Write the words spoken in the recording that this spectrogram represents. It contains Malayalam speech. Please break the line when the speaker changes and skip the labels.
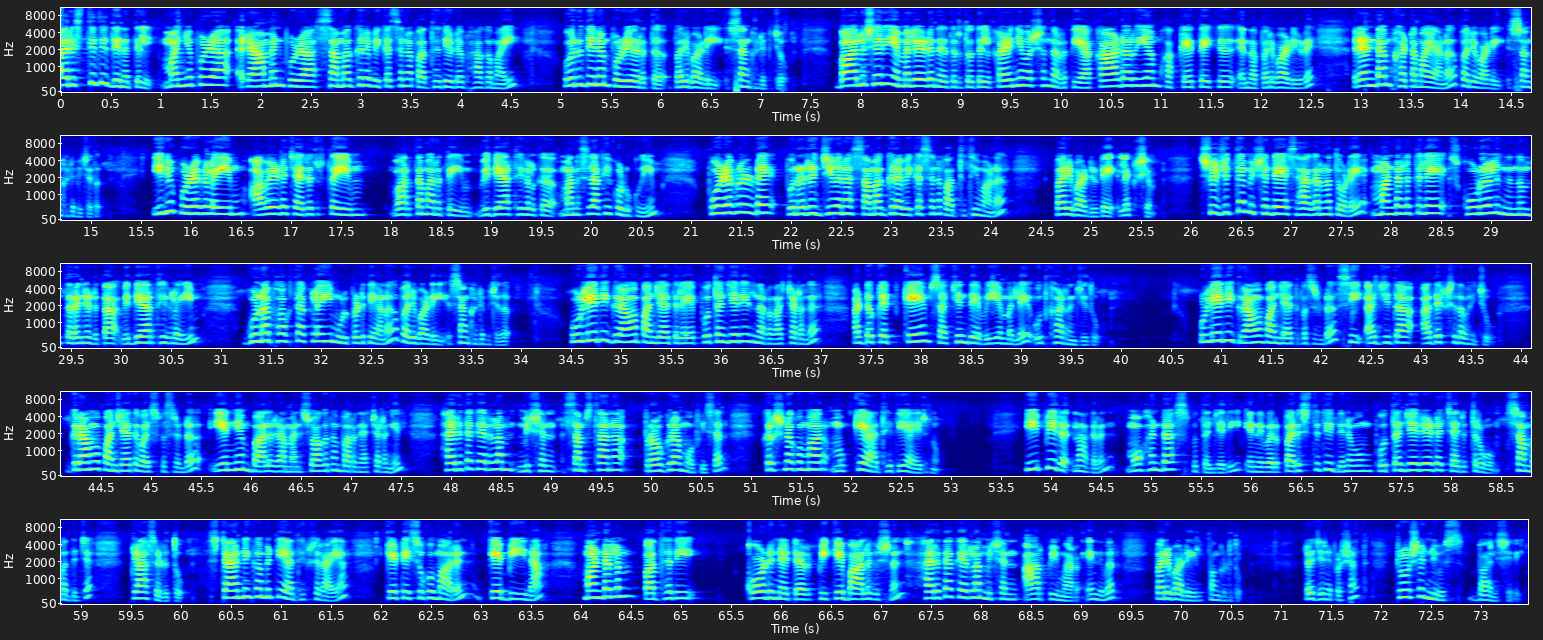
പരിസ്ഥിതി ദിനത്തിൽ മഞ്ഞപ്പുഴ രാമൻപുഴ സമഗ്ര വികസന പദ്ധതിയുടെ ഭാഗമായി ഒരു ദിനം പുഴയോരത്ത് പരിപാടി സംഘടിപ്പിച്ചു. ബാലുശ്ശേരി എം എൽ എയുടെ നേതൃത്വത്തിൽ കഴിഞ്ഞ വർഷം നടത്തിയ കാടറിയാം കക്കയത്തേക്ക് എന്ന പരിപാടിയുടെ രണ്ടാം ഘട്ടമായാണ് പരിപാടി സംഘടിപ്പിച്ചത്. ഇരു പുഴകളെയും അവയുടെ ചരിത്രത്തെയും വർത്തമാനത്തെയും വിദ്യാർത്ഥികൾക്ക് മനസ്സിലാക്കി കൊടുക്കുകയും പുഴകളുടെ പുനരുജ്ജീവന സമഗ്ര വികസന പദ്ധതിയുമാണ് പരിപാടിയുടെ ലക്ഷ്യം. ശുചിത്വ മിഷന്റെ സഹകരണത്തോടെ മണ്ഡലത്തിലെ സ്കൂളുകളിൽ നിന്നും തിരഞ്ഞെടുത്ത വിദ്യാർത്ഥികളെയും ഗുണഭോക്താക്കളെയും ഉൾപ്പെടുത്തിയാണ് പരിപാടി സംഘടിപ്പിച്ചത്. ഉള്ളേരി ഗ്രാമപഞ്ചായത്തിലെ പുത്തഞ്ചേരിയിൽ നടന്ന ചടങ്ങ് advocate K M Sachin Dev M L A ഉദ്ഘാടനം ചെയ്തു. ഉള്ളേരി ഗ്രാമപഞ്ചായത്ത് പ്രസിഡന്റ് സി അജിത അധ്യക്ഷത വഹിച്ചു. ഗ്രാമപഞ്ചായത്ത് vice president N M Balaraman സ്വാഗതം പറഞ്ഞ ചടങ്ങിൽ ഹരിത കേരളം മിഷൻ സംസ്ഥാന പ്രോഗ്രാം ഓഫീസർ കൃഷ്ണകുമാർ മുഖ്യ അതിഥിയായിരുന്നു ഇ പി രത്നാകരൻ മോഹൻദാസ് പുത്തഞ്ചേരി എന്നിവർ പരിസ്ഥിതി ദിനവും പുത്തഞ്ചേരിയുടെ ചരിത്രവും സംബന്ധിച്ച് ക്ലാസ് എടുത്തു. Standing committee അധ്യക്ഷരായ K T Sukumaran K Beena മണ്ഡലം പദ്ധതി coordinator P K Balakrishnan Haritha Kerala mission R പിമാർ എന്നിവർ പരിപാടിയിൽ പങ്കെടുത്തു. Rajani Prashanth tuition news Balussery.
